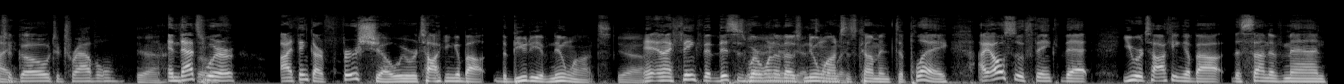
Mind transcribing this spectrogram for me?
come, to go, to travel. Yeah. And that's So- where I think our first show we were talking about the beauty of nuance. Yeah. And, and I think that this is where Yeah, one of yeah, those yeah, nuances totally. come into play. I also think that you were talking about the Son of Man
